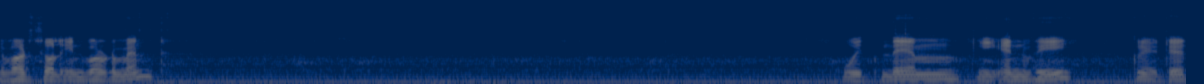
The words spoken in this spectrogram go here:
Virtual environment. With name env created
